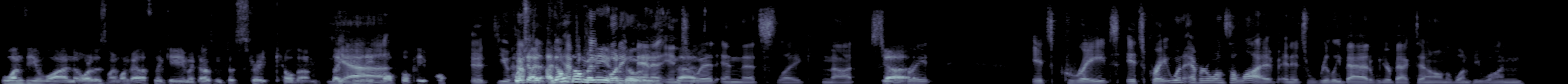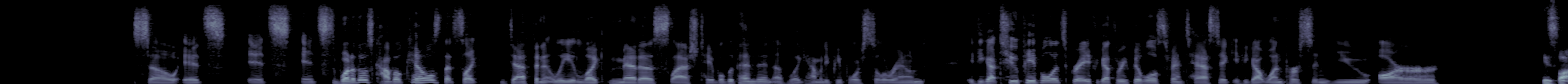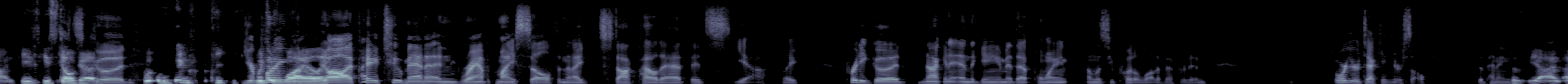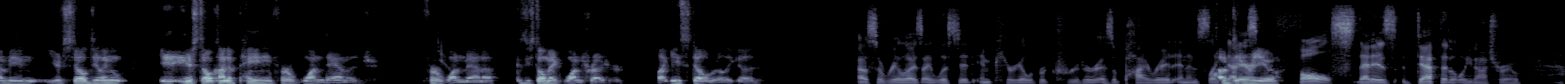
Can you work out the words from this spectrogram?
one v one or there's only one guy left in the game, it doesn't just straight kill them. Like you Yeah. need multiple people. It you have Which I- to, I you don't know many putting mana into that- it, and that's like not super Yeah. great. It's great. It's great when everyone's alive, and it's really bad when you're back down on the one v one. So it's it's it's one of those combo kills that's like definitely like meta slash table dependent of like how many people are still around. If you got two people, it's great. If you got three people, it's fantastic. If you got one person, you are He's fine. He's he's still good. good. You're Which putting, is why I like oh, I pay two mana and ramp myself, and then I stockpile that. It's yeah, like pretty good. Not going to end the game at that point unless you put a lot of effort in, or you're decking yourself, depending. yeah, I, I mean, you're still dealing. You're still kind of paying for one damage for Yeah. one mana because you still make one treasure. Like he's still really good. I also realized I listed Imperial Recruiter as a pirate, and it's like How that is you. false. That is definitely not true.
